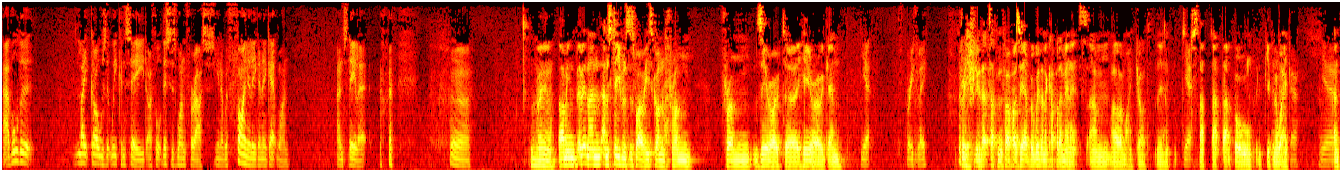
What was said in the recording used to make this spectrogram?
out of all the late goals that we concede, I thought this is one for us. You know, we're finally going to get one and steal it. Huh. Oh, yeah. I mean, and, and Stevens as well. He's gone from from zero to hero again. yeah, briefly. Briefly, that's happened in the far post. Yeah, but within a couple of minutes. Um, oh my god. Yeah. Yeah. Just that, that, that ball given away. Dagger. Yeah. And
